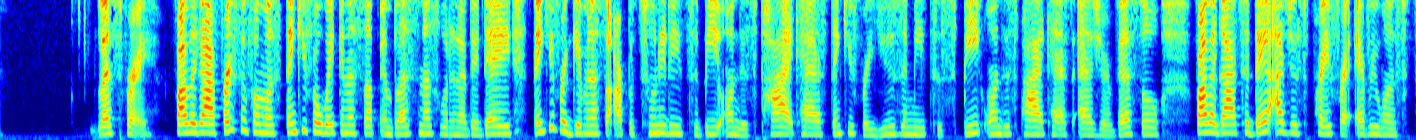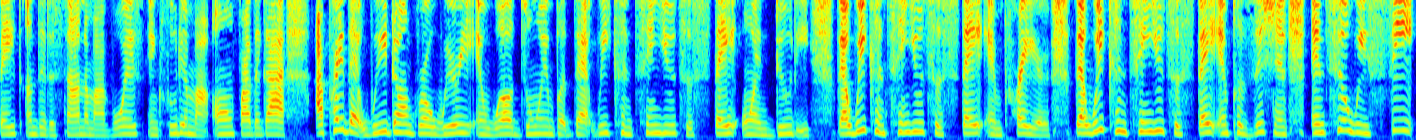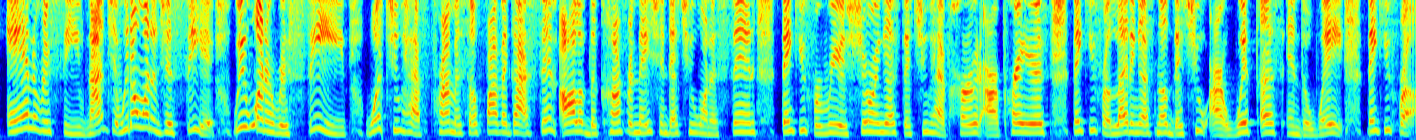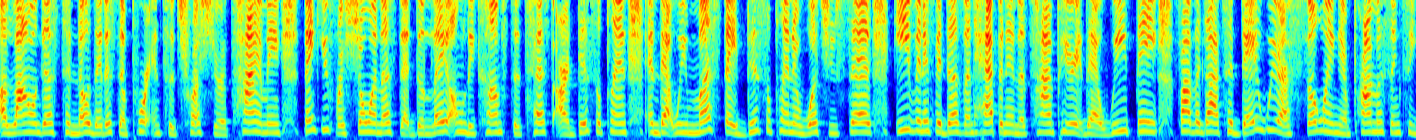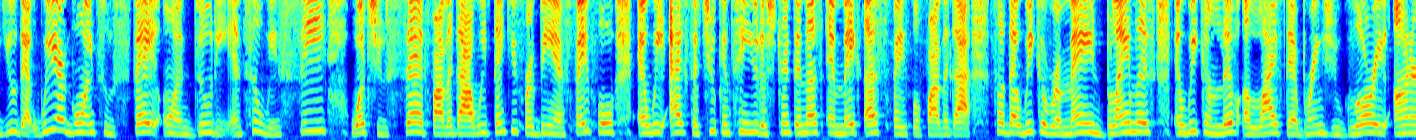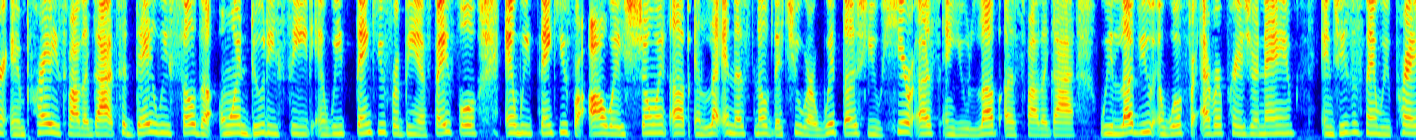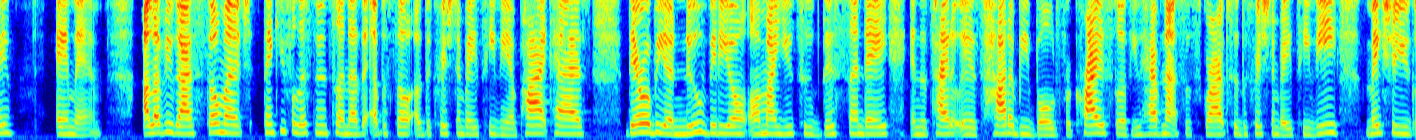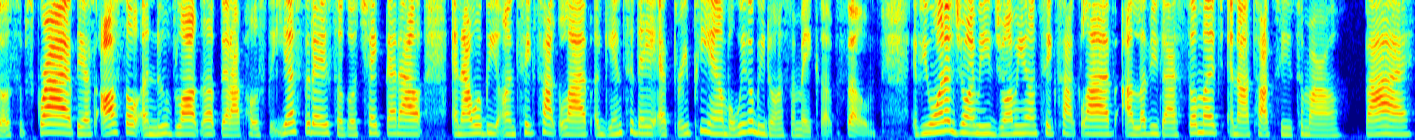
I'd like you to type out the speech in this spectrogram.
Let's pray. Father God, first and foremost, thank you for waking us up and blessing us with another day. Thank you for giving us the opportunity to be on this podcast. Thank you for using me to speak on this podcast as your vessel. Father God, today I just pray for everyone's faith under the sound of my voice, including my own, Father God. I pray that we don't grow weary in well doing, but that we continue to stay on duty, that we continue to stay in prayer, that we continue to stay in position until we see and receive. Not just, we don't want to just see it. We want to receive what you have promised. So, Father God, send all of the confirmation that you want to send. Thank you for reassuring us that you have heard our prayers. Thank you for letting us know that you are with us in the wait. Thank you for allowing us to know that it's important to trust your timing. Thank you for showing us that delay only comes to test our discipline and that we must stay disciplined in what you said, even if it doesn't happen in the time period that we think. Father God, today we are sowing and promising to you that we are going to stay on duty until we see what you said, Father God. We thank you for being faithful. And we ask that you continue to strengthen us and make us faithful, Father God, so that we can remain blameless and we can live a life that brings you glory, honor, and praise, Father God. Today we sow the on duty seed and we thank you for being faithful and we thank you for always showing up and letting us know that you are with us, you hear us, and you love us, Father God. We love you and will forever praise your name. In Jesus' name we pray. Amen. I love you guys so much. Thank you for listening to another episode of the Christian Bae TV and podcast. There will be a new video on my YouTube this Sunday, and the title is How to Be Bold for Christ. So if you have not subscribed to the Christian Bae TV, make sure you go subscribe. There's also a new vlog up that I posted yesterday, so go check that out. And I will be on TikTok live again today at 3 p.m., but we're going to be doing some makeup. So if you want to join me, join me on TikTok live. I love you guys so much, and I'll talk to you tomorrow. Bye.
